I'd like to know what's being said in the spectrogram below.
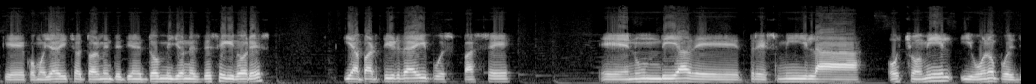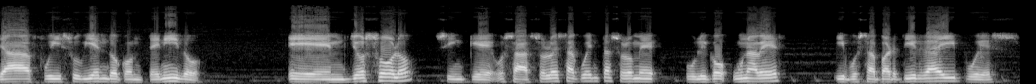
que como ya he dicho actualmente tiene 2 millones de seguidores. Y a partir de ahí pues pasé en un día de 3.000 a 8.000 y bueno, pues ya fui subiendo contenido eh, yo solo, sin que, o sea, solo esa cuenta solo me publicó una vez y pues a partir de ahí pues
